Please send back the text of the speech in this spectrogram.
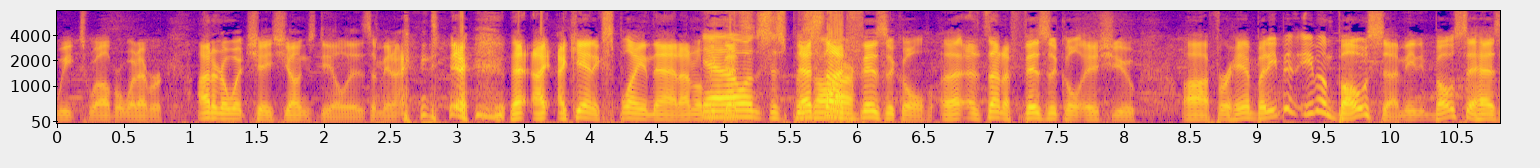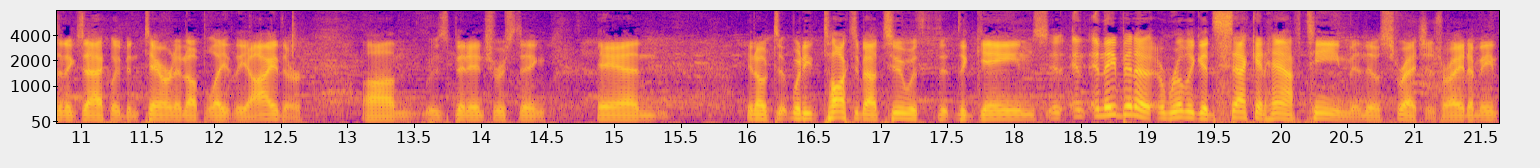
week 12 or whatever. I don't know what Chase Young's deal is. I mean, I, that, I, I, can't explain that. I don't yeah, think that one's just bizarre. That's not physical. Uh, it's not a physical issue uh, for him. But even, even Bosa, I mean, Bosa hasn't exactly been tearing it up lately either. Um, it's been interesting. And you know, t- what he talked about too with the, the games, and, and, they've been a, really good second half team in those stretches, right? I mean,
